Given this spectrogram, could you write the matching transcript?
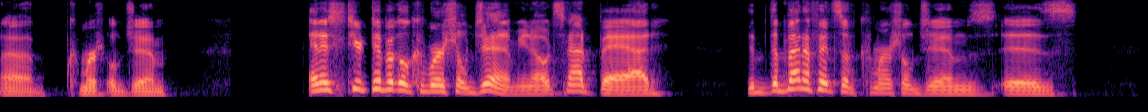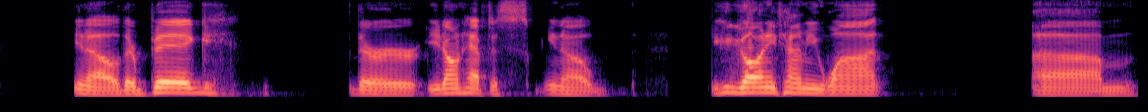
uh, commercial gym, and it's your typical commercial gym. You know, it's not bad. The the benefits of commercial gyms is, you know, they're big. They're you don't have to you know, you can go anytime you want. Um,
